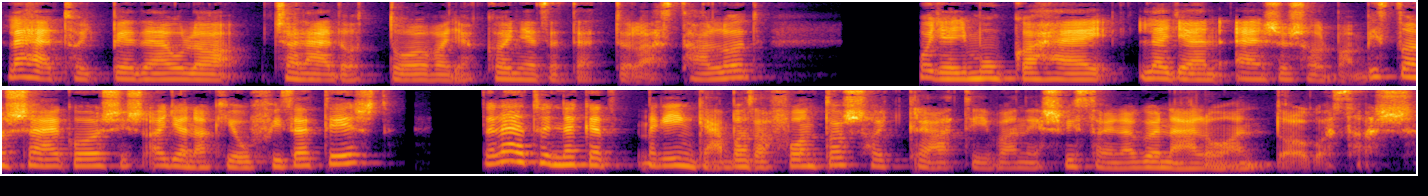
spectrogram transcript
Lehet, hogy például a családodtól vagy a környezetettől azt hallod, hogy egy munkahely legyen elsősorban biztonságos, és adjanak jó fizetést, de lehet, hogy neked meg inkább az a fontos, hogy kreatívan és viszonylag önállóan dolgozhass.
